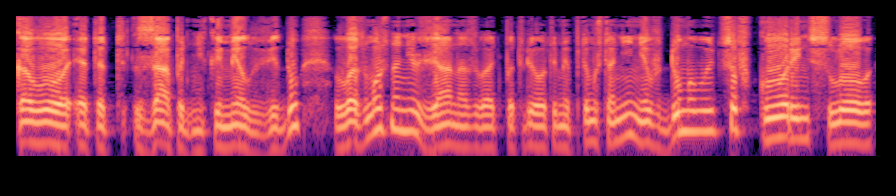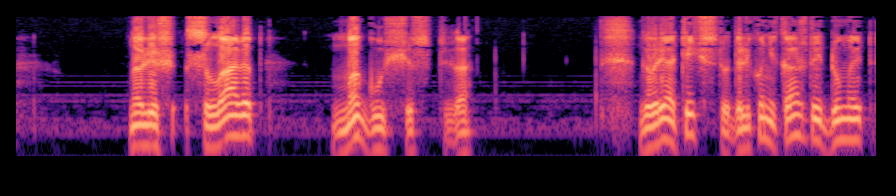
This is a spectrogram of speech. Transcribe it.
кого этот западник имел в виду, возможно, нельзя назвать патриотами, потому что они не вдумываются в корень слова, но лишь славят могущество. Говоря «отечество», далеко не каждый думает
